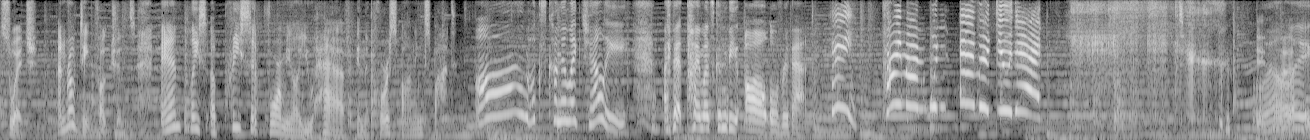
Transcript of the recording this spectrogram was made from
switch, and rotate functions, and place a preset formula you have in the corresponding spot. Aw, looks kinda like jelly. I bet Paimon's gonna be all over that. Hey, well, I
